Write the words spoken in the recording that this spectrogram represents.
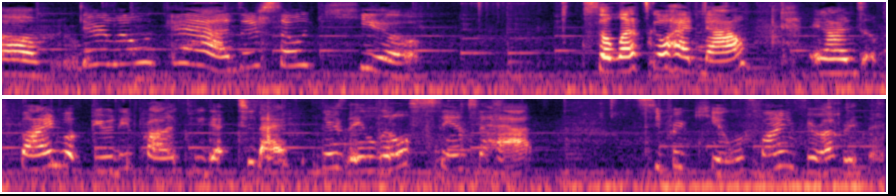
Um, they're little cats. They're so cute. So let's go ahead now and find what beauty product we get today. There's a little Santa hat. Super cute. We're flying through everything.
